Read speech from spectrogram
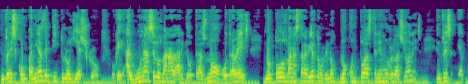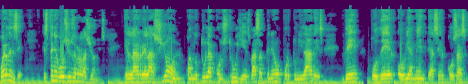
Entonces, compañías de título y escrow, ¿ok? Algunas se los van a dar y otras no. Otra vez, no todos van a estar abiertos porque no, no con todas tenemos relaciones. Entonces, acuérdense, este negocio es de relaciones. En la relación, cuando tú la construyes, vas a tener oportunidades de poder, obviamente, hacer cosas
